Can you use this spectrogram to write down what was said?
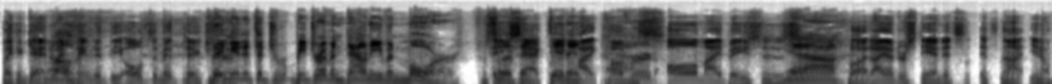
Like again, Well, I painted the ultimate picture. They needed to dr- be driven down even more so exactly. that they didn't. I covered pass. all my bases. Yeah. but I understand it's it's not. You know,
